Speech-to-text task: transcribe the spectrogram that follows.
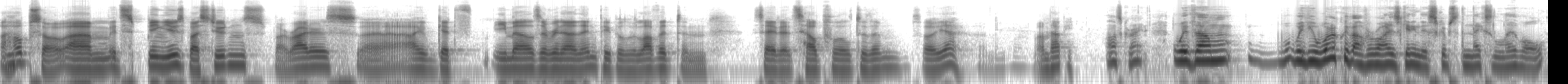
I Mm. hope so. Um, it's being used by students, by writers. Uh, I get f- emails every now and then, people who love it and say that it's helpful to them. So yeah, I'm, I'm happy. Oh, that's great. With um, w- with your work with other writers getting their scripts to the next level,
